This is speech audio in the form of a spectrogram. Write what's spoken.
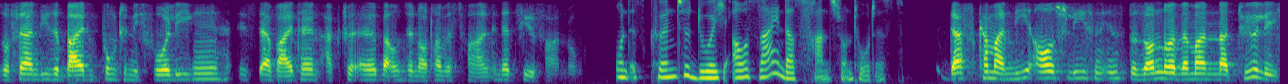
sofern diese beiden Punkte nicht vorliegen, ist er weiterhin aktuell bei uns in Nordrhein-Westfalen in der Zielfahndung. Und es könnte durchaus sein, dass Franz schon tot ist. Das kann man nie ausschließen, insbesondere wenn man natürlich,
